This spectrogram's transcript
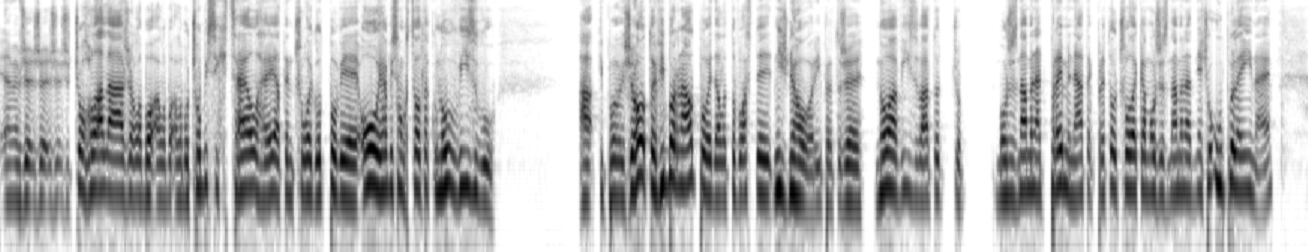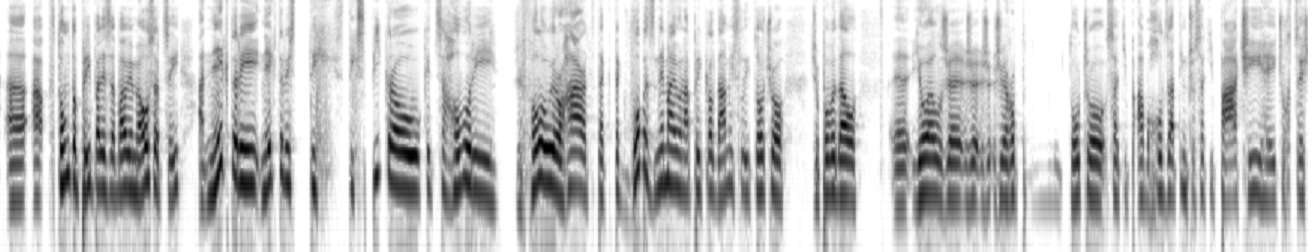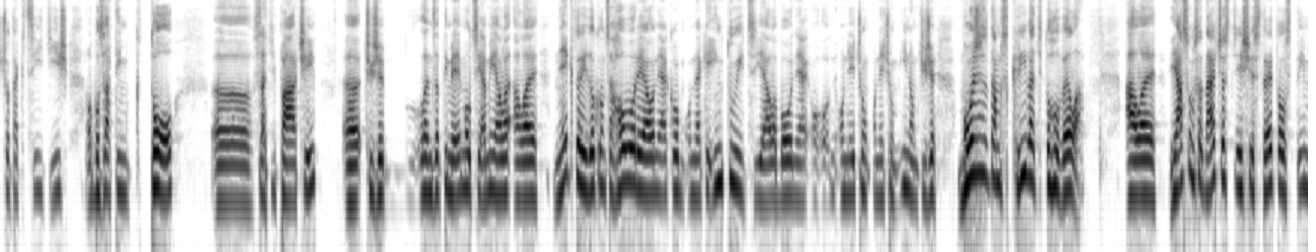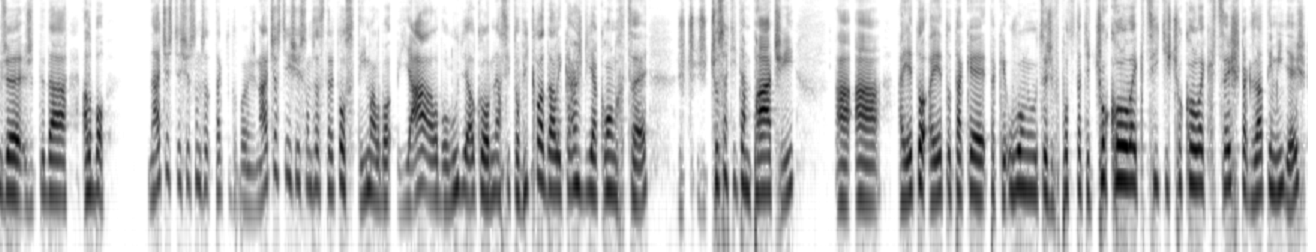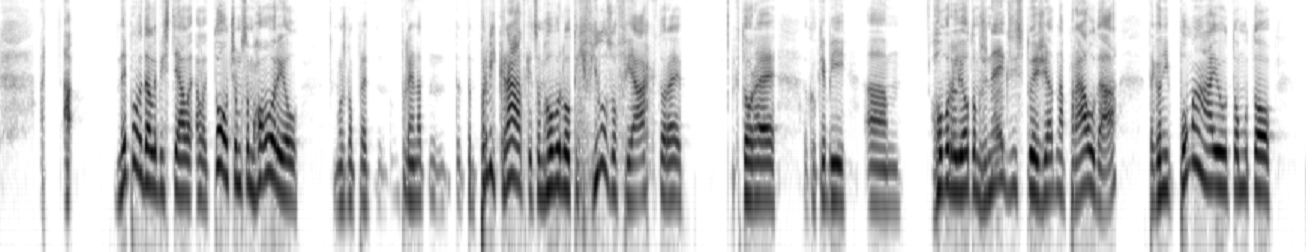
ja neviem, že, že, že, že čo hľadáš, alebo, alebo, alebo čo by si chcel, hej, a ten človek odpovie, o, ja by som chcel takú novú výzvu. A ty povieš, že o, to je výborná odpoveď, ale to vlastne nič nehovorí, pretože nová výzva, to, čo môže znamenať pre mňa, tak pre toho človeka môže znamenať niečo úplne iné a v tomto prípade sa bavíme o srdci a niektorí, niektorí z tých, z tých speakerov, keď sa hovorí, že follow your heart, tak, tak vôbec nemajú napríklad na mysli to, čo, čo povedal e, Joel, že, že, že, že rob to, čo sa ti, alebo chod za tým, čo sa ti páči, hej, čo chceš, čo tak cítiš, alebo za tým, kto uh, sa ti páči. Uh, čiže len za tými emóciami, ale, ale niektorí dokonca hovoria o, nejakom, o nejakej intuícii alebo o, ne, o, o, niečom, o niečom inom. Čiže môže sa tam skrývať toho veľa. Ale ja som sa najčastejšie stretol s tým, že, že teda, alebo najčastejšie som sa, takto to poviem, že najčastejšie som sa stretol s tým, alebo ja, alebo ľudia okolo mňa si to vykladali každý ako on chce, čo, čo sa ti tam páči a, a, a je to, a je to také, také uvoľňujúce, že v podstate čokoľvek cítiš, čokoľvek chceš, tak za tým ideš nepovedali by ste, ale, ale to, o čom som hovoril, možno pred, úplne na ten prvý krát, keď som hovoril o tých filozofiách, ktoré, ktoré ako keby um, hovorili o tom, že neexistuje žiadna pravda, tak oni pomáhajú tomuto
